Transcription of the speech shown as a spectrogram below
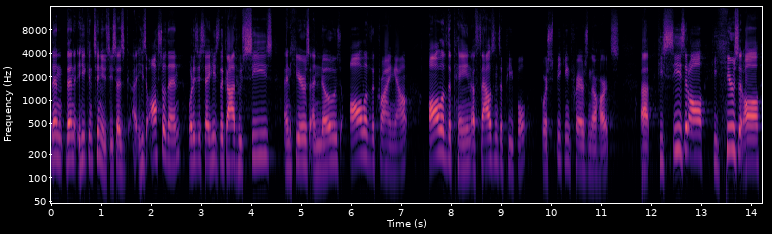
Then, then he continues. He says, He's also then, what does he say? He's the God who sees and hears and knows all of the crying out, all of the pain of thousands of people are speaking prayers in their hearts. Uh, he sees it all, he hears it all,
